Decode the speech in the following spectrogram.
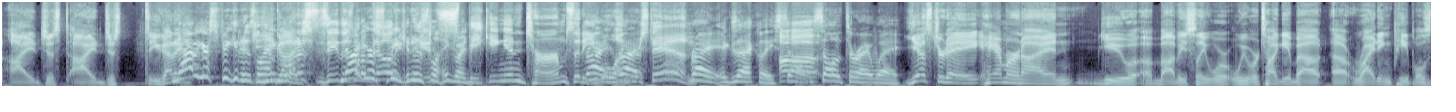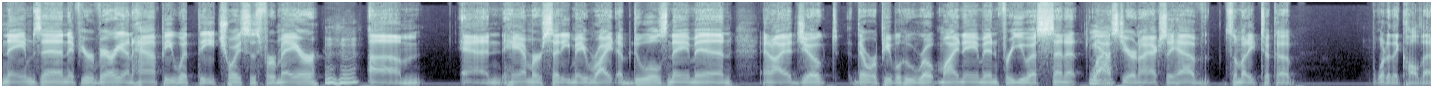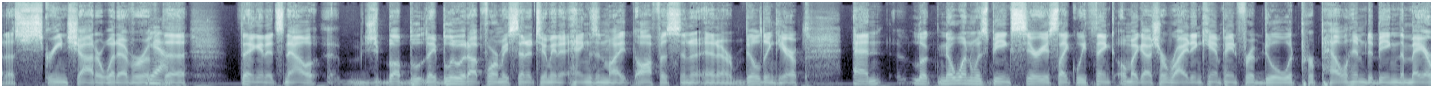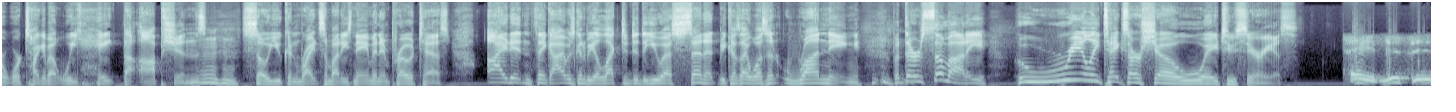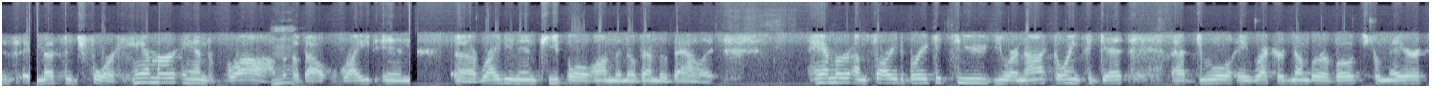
I just, I just, you got to. Now you're speaking his language. You got to see this. Now you're you. speaking his It's language. Speaking in terms that Right, he will right. understand. Right, exactly. Sell, Uh, sell it the right way. Yesterday, Hammer and I and you, uh, obviously, were, we were talking about uh, writing people's names in if you're very unhappy with the choices for mayor. Mhm. Um, and Hammer said he may write Abdul's name in. And I had joked there were people who wrote my name in for U.S. Senate Yeah. last year. And I actually have somebody took a, what do they call that? A screenshot or whatever of Yeah. the thing. And it's now, uh, j- bu- bl- they blew it up for me, sent it to me, and it hangs in my office in, in our building here. And look, no one was being serious like we think, oh my gosh, a writing campaign for Abdul would propel him to being the mayor. We're talking about we hate the options Mhm. so you can write somebody's name in in protest. I didn't think I was going to be elected to the U.S. Senate because I wasn't running. but there's somebody who really takes our show way too serious. Hey, this is a message for Hammer and Rob about write-in, uh, writing in people on the November ballot. Hammer, I'm sorry to break it to you. You are not going to get Abdul a record number of votes for mayor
